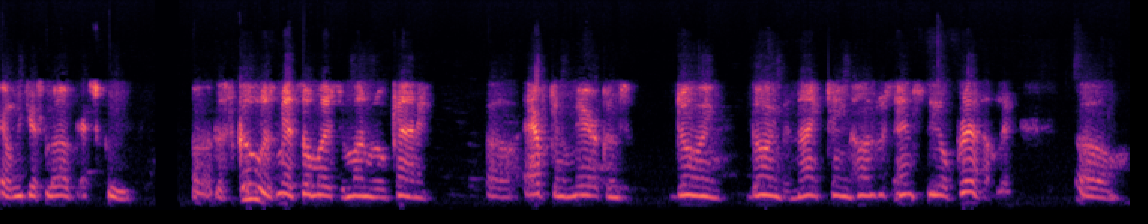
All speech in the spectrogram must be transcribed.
and we just loved that school. Uh, the school has meant so much to Monroe County uh, African Americans during during the 1900s and still presently. Um,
